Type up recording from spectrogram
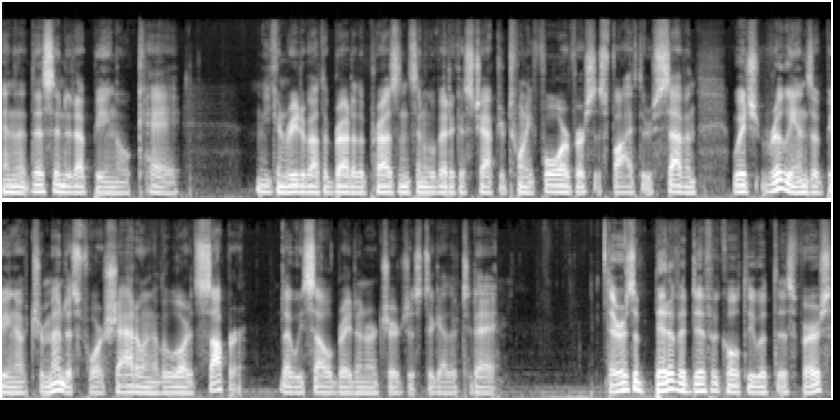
and that this ended up being okay. You can read about the bread of the presence in Leviticus chapter 24, verses 5 through 7, which really ends up being a tremendous foreshadowing of the Lord's Supper that we celebrate in our churches together today. There is a bit of a difficulty with this verse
